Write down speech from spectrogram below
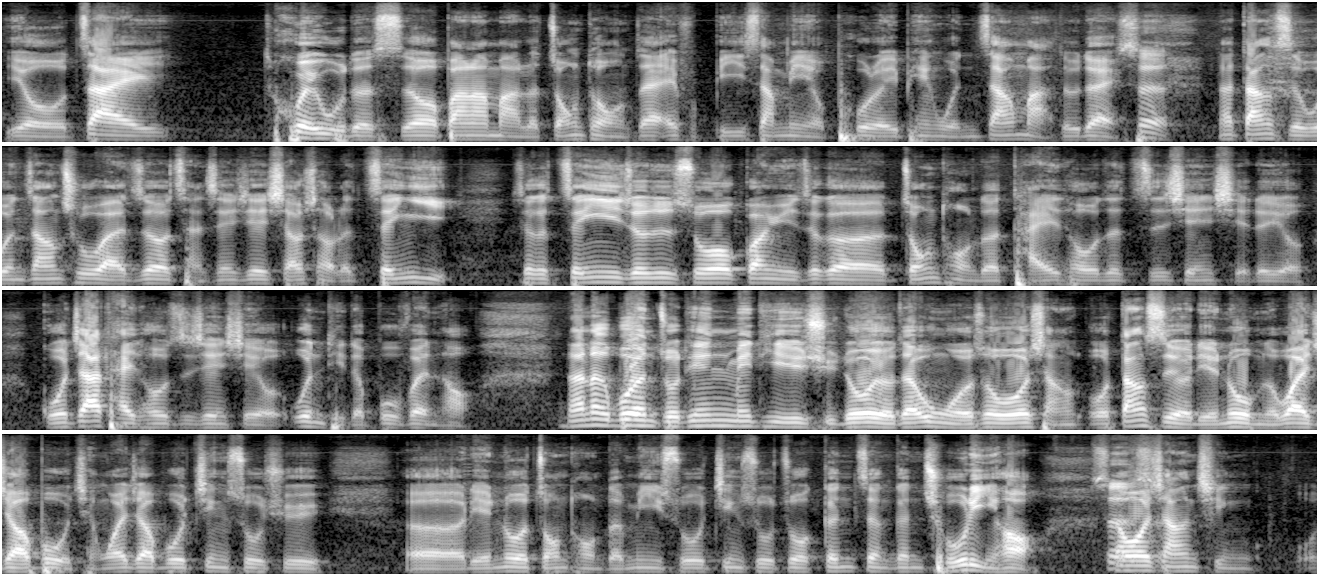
有在。会晤的时候，巴拿马的总统在 FB 上面有铺了一篇文章嘛，对不对？是。那当时文章出来之后，产生一些小小的争议。这个争议就是说，关于这个总统的抬头的之前写的有国家抬头之前写有问题的部分哈。那那个部分，昨天媒体许多有在问我说，我想我当时有联络我们的外交部，请外交部尽速去呃联络总统的秘书，尽速做更正跟处理哈。那我想请我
